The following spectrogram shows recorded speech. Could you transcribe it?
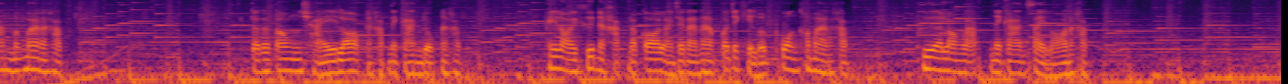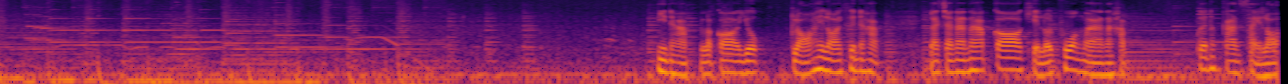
ตันมากๆนะครับก็จะต้องใช้ลอกนะครับในการยกนะครับ ให้ลอยขึ้นนะครับ แล้วก็หลังจากนั้นนะครับก็จะเข็นรถพ่วงเข้ามานะครับ เพื่อรองรับในการใส่ล้อนะครับ นี่นะครับ แล้วก็ยกล้อให้ลอยขึ้นนะครับ หลังจากนั้นนะครับก็เข็นรถพ่วงมานะครับ เพื่อทำการใส่ล้อ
